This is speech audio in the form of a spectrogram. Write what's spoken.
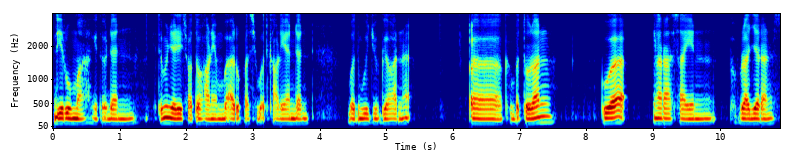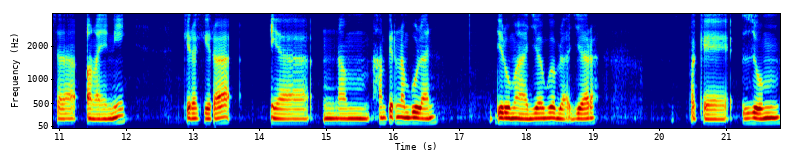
di rumah gitu. Dan itu menjadi suatu hal yang baru pasti buat kalian dan buat gue juga karena uh, kebetulan gue ngerasain pembelajaran secara online ini kira-kira ya 6 hampir 6 bulan di rumah aja gue belajar pakai Zoom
